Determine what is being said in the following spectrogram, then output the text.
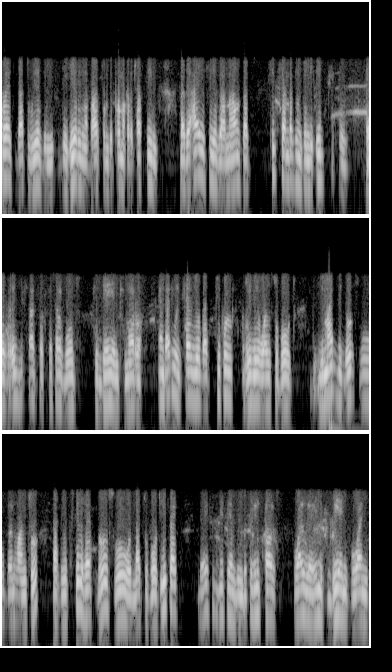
threat that we have been hearing about from the Pro Makhado Trust team, but the IEC has announced that 628 people have registered for special votes today and tomorrow. And that will tell you that people really want to vote. There might be those who don't want to, but we still have those who would like to vote. In fact, the SBC has been receiving calls while we are in Vuwani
